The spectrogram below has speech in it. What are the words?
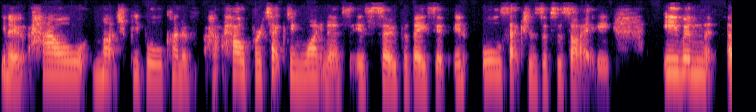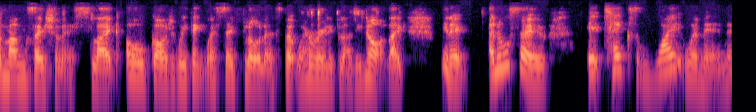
you know, how much people kind of how protecting whiteness is so pervasive in all sections of society. even among socialists, like, oh God, we think we're so flawless, but we're really bloody not. Like, you know, and also it takes white women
